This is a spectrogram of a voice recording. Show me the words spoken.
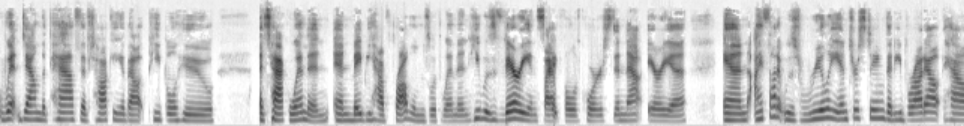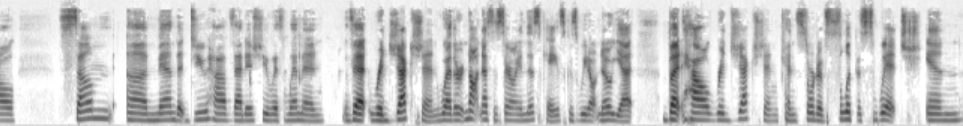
went down the path of talking about people who attack women and maybe have problems with women. He was very insightful, of course, in that area. And I thought it was really interesting that he brought out how some uh, men that do have that issue with women, that rejection, whether not necessarily in this case, because we don't know yet, but how rejection can sort of flip a switch in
